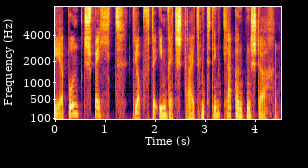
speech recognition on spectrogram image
Der Buntspecht klopfte im Wettstreit mit den klappernden Störchen.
